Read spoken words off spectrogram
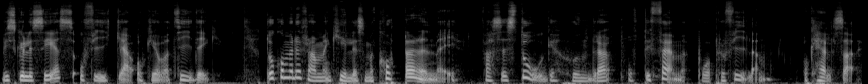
Vi skulle ses och fika och jag var tidig. Då kommer det fram en kille som är kortare än mig, fast det stod 185 på profilen och hälsar.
